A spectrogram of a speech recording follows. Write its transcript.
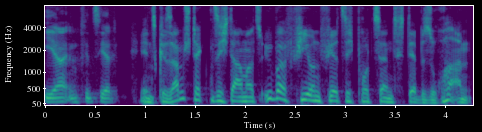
eher infiziert. Insgesamt steckten sich damals über 44 Prozent der Besucher an.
